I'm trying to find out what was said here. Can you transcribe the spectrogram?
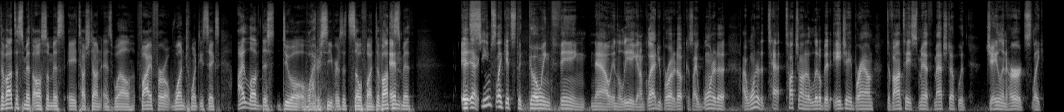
Devonta Smith also missed a touchdown as well, five for 126. I love this duo of wide receivers. It's so fun. Devonta And- Smith. It Yeah. seems like it's the going thing now in the league, and I'm glad you brought it up because I wanted to. I wanted to ta- touch on it a little bit. AJ Brown, Devonta Smith matched up with Jalen Hurts. Like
